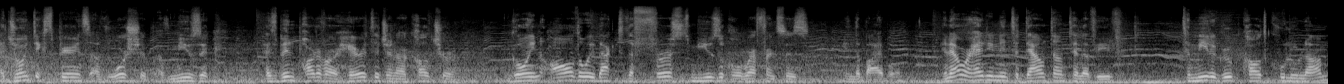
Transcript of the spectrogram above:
A joint experience of worship, of music, has been part of our heritage and our culture, going all the way back to the first musical references in the Bible. And now we're heading into downtown Tel Aviv to meet a group called Koolulam,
